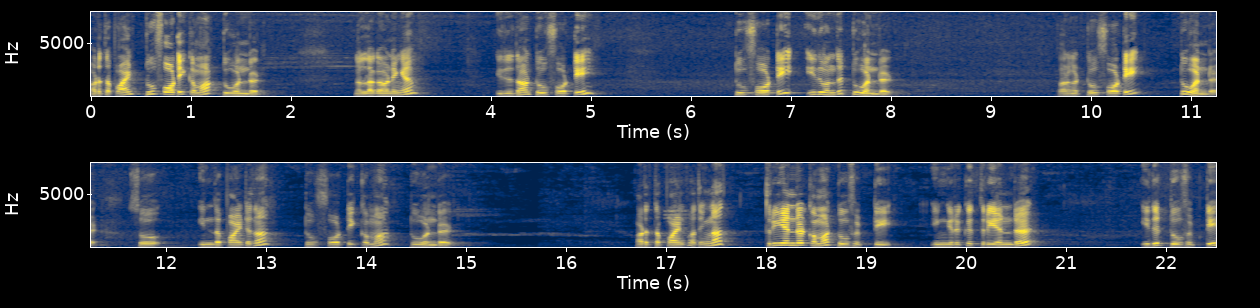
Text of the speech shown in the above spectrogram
அடுத்த point two forty comma two hundred நல்லா கவனிங்க. இதுதான் டூ ஃபார்ட்டி டூ ஃபார்ட்டி இது வந்து டூ ஹண்ட்ரட் பாருங்கள் two forty two hundred so இந்த பாயிண்ட்டு தான் two forty comma two hundred அடுத்த பாயிண்ட் பார்த்தீங்கன்னா three hundred comma two fifty இங்கே இருக்குது த்ரீ ஹண்ட்ரட் இது two fifty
